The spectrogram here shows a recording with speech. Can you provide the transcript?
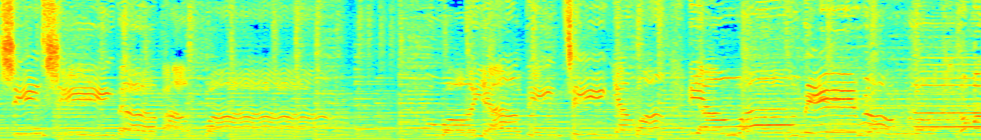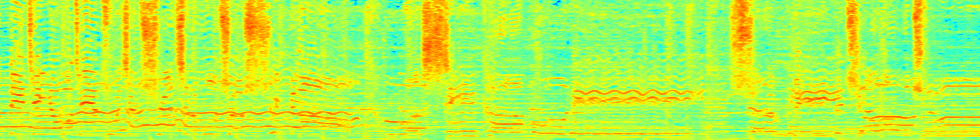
信心的盼望。我要定睛仰望，仰望你荣光。我们定睛仰望，今天做一些全新的呼求，宣告我心渴慕你，生命的救主。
